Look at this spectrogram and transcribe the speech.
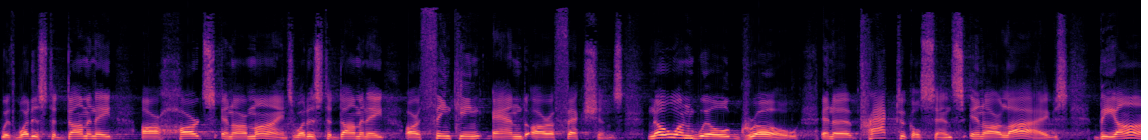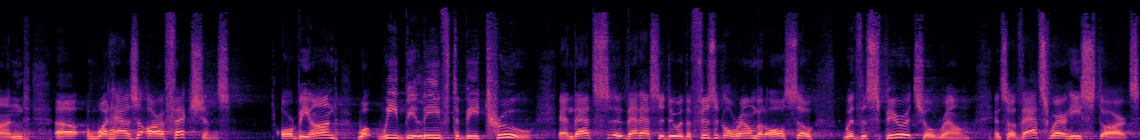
with what is to dominate our hearts and our minds, what is to dominate our thinking and our affections. No one will grow in a practical sense in our lives beyond uh, what has our affections or beyond what we believe to be true. And that's, uh, that has to do with the physical realm, but also with the spiritual realm. And so that's where he starts.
